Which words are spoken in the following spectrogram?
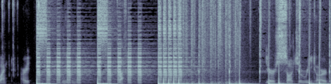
One. Alright. Left. You're such a retard.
